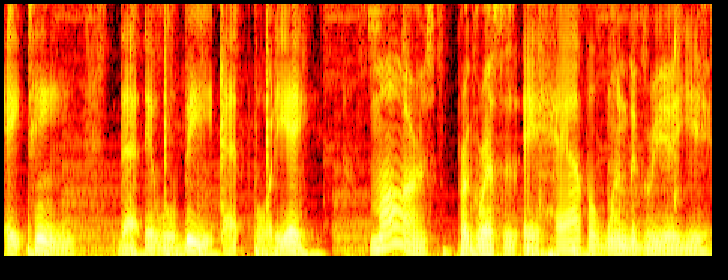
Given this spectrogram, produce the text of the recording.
18 that it will be at 48 mars progresses a half of one degree a year.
